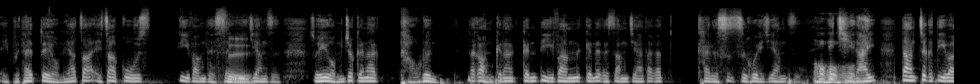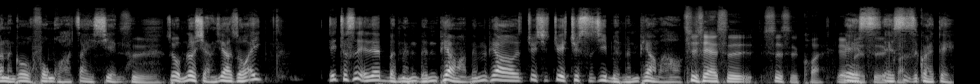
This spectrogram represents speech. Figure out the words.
也不太对，我们要照也照顾地方的生意这样子，所以我们就跟他讨论，大概我们跟他跟地方跟那个商家大概开了四次会这样子，一起来让这个地方能够风华再现。是，所以我们就想一下说，哎。哎，就是也在门门门票嘛，门票就是最最实际免门票嘛哈。是现在是四十块，哎，四十块，对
